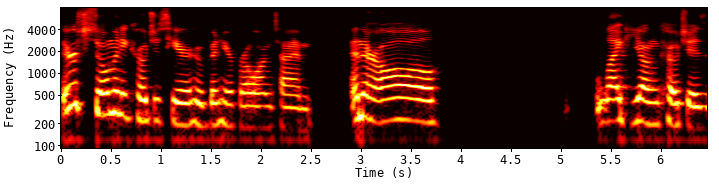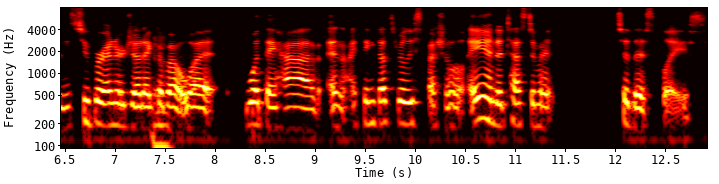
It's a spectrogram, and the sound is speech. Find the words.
there are so many coaches here who've been here for a long time, and they're all like young coaches and super energetic Yeah. about what what they have and i think that's really special and a testament to this place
